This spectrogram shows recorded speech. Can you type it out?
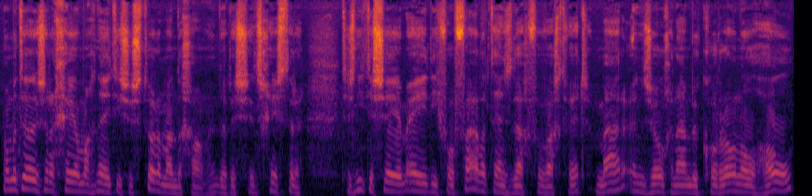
Momenteel is er een geomagnetische storm aan de gang. Dat is sinds gisteren. Het is niet de CME die voor Valentijnsdag verwacht werd, maar een zogenaamde coronal hole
